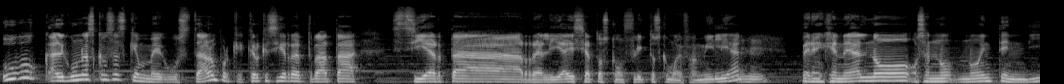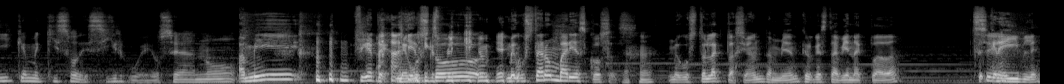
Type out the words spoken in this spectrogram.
hubo algunas cosas que me gustaron porque creo que sí retrata cierta realidad y ciertos conflictos como de familia. Pero en general no, o sea, no, no entendí qué me quiso decir, güey. O sea, no. A mí, fíjate, me gustó... Me gustaron varias cosas. Ajá. Me gustó la actuación también, creo que está bien actuada. Sí. Creíble.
